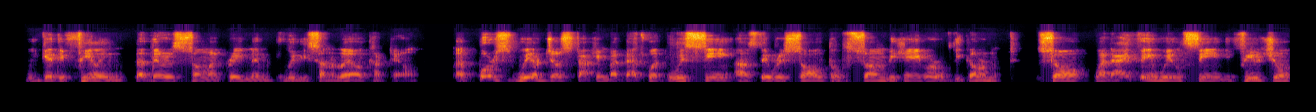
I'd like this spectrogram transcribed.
we get the feeling that there is some agreement with the San Sinaloa cartel of course, we are just talking, but that's what we see as the result of some behavior of the government. So, what I think we'll see in the future,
